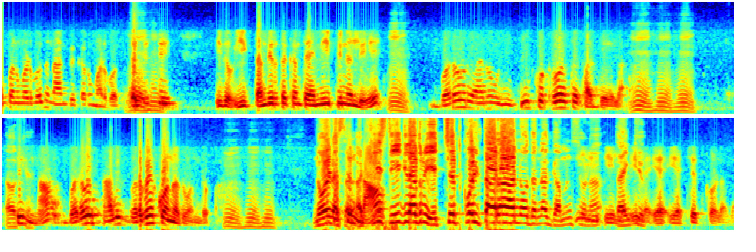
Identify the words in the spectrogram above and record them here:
ಓಪನ್ ಮಾಡ್ಬೋದು ನಾನ್ ಬೇಕಾದ್ರೂ ಮಾಡ್ಬೋದು. ಇದು ಈಗ ತಂದಿರತಕ್ಕಂತ ಎನ್ ಇ ಪಿ ನಲ್ಲಿ ಬರೋರು ಯಾರು ಈ ಫೀಸ್ ಕೊಟ್ಟು ಹೋಗಕ್ಕೆ ಸಾಧ್ಯ ಇಲ್ಲ. ನಾವು ಬರೋರು ಶಾಲೆಗೆ ಬರಬೇಕು ಅನ್ನೋದು ಒಂದು. ನೋಡೋಣ ಸರ್ ಅಟ್ಲೀಸ್ಟ್ ಈಗ್ಲಾದ್ರೂ ಎಚ್ಚೆತ್ಕೊಳ್ತಾರಾ ಅನ್ನೋದನ್ನ ಗಮನಿಸೋಣ. ಥ್ಯಾಂಕ್ ಯು ಎಚ್ಚೆತ್ಕೊಳ್ಳಲ್ಲ.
